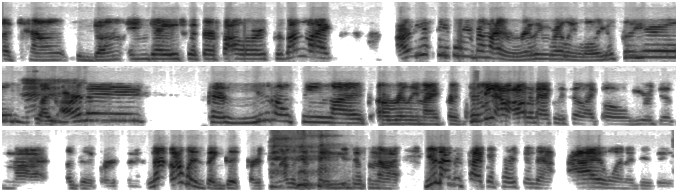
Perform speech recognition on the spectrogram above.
accounts don't engage with their followers cuz I'm like are these people even like really really loyal to you? Mm-hmm. Like are they? Cuz you don't seem like a really nice person. To me I automatically feel like oh you're just not a good person. Not I wouldn't say good person. I would just say you're just not you're not the type of person that I want to do this.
